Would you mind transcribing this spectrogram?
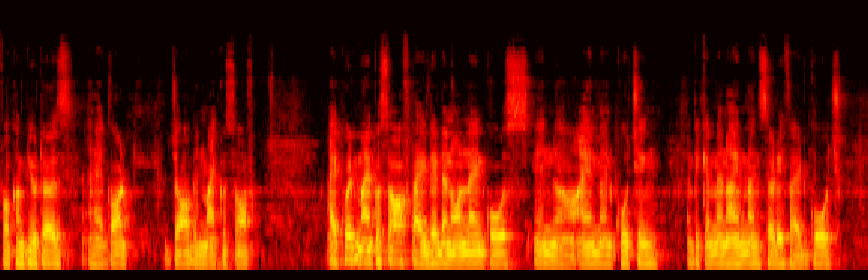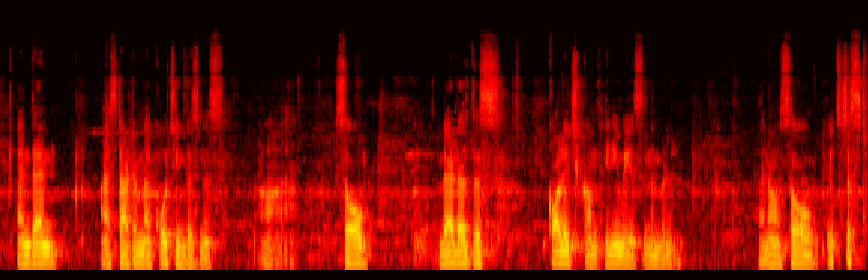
for computers, and I got job in Microsoft. I quit Microsoft. I did an online course in uh, Ironman coaching. I became an Ironman certified coach, and then I started my coaching business. Uh, so, where does this college come, anyways, in the middle? You know, so it's just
